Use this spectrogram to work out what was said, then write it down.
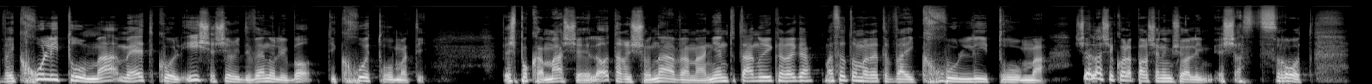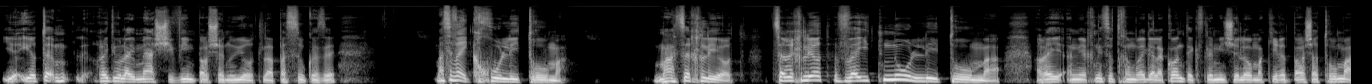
ויקחו לי תרומה מאת כל איש אשר ידבנו ליבו, תיקחו את תרומתי. ויש פה כמה שאלות, הראשונה והמעניינת אותנו היא כרגע, מה זאת אומרת ויקחו לי תרומה? שאלה שכל הפרשנים שואלים, יש עשרות, יותר, ראיתי אולי 170 פרשנויות לפסוק הזה, מה זה ויקחו לי תרומה? מה צריך להיות? צריך להיות ויתנו לי תרומה. הרי אני אכניס אתכם רגע לקונטקסט למי שלא מכיר את פרשת תרומה.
